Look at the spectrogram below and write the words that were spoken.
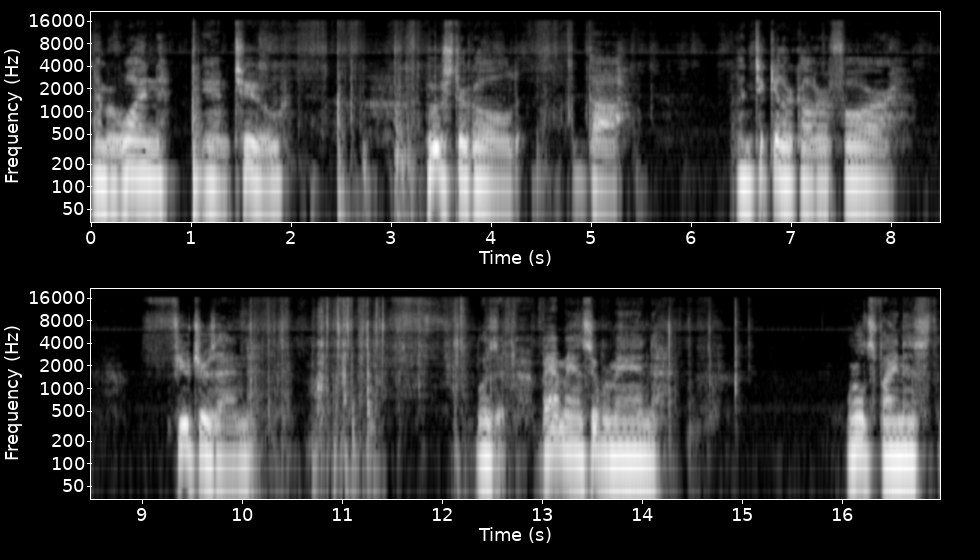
number one and two. Booster Gold, the lenticular cover for Future's End. Was it Batman, Superman, World's Finest,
